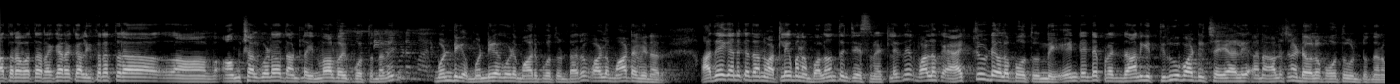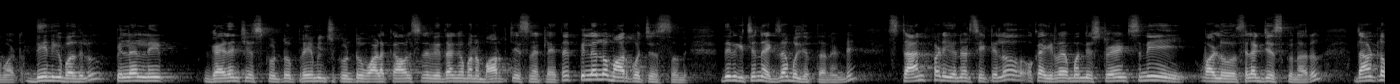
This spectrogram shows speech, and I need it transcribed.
ఆ తర్వాత రకరకాల ఇతరత్ర అంశాలు కూడా దాంట్లో ఇన్వాల్వ్ అయిపోతున్నవి. మొండిగా మొండిగా కూడా మారిపోతుంటారు. వాళ్ళు మాట వినరు. అదే కనుక దాన్ని అట్లే మనం బలవంతం చేసినట్లయితే వాళ్ళకు యాటిట్యూడ్ డెవలప్ అవుతుంది. ఏంటంటే ప్రతి దానికి తిరుగుబాటు చేయాలి అనే ఆలోచన డెవలప్ అవుతూ ఉంటుంది దీనికి బదులు పిల్లల్ని గైడెన్స్ చేసుకుంటూ ప్రేమించుకుంటూ వాళ్ళకి కావాల్సిన విధంగా మనం మార్పు చేసినట్లయితే పిల్లల్లో మార్పు వచ్చేస్తుంది. దీనికి చిన్న ఎగ్జాంపుల్ చెప్తానండి. స్టాన్ఫర్డ్ యూనివర్సిటీలో ఒక ఇరవై మంది స్టూడెంట్స్ని వాళ్ళు సెలెక్ట్ చేసుకున్నారు. దాంట్లో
